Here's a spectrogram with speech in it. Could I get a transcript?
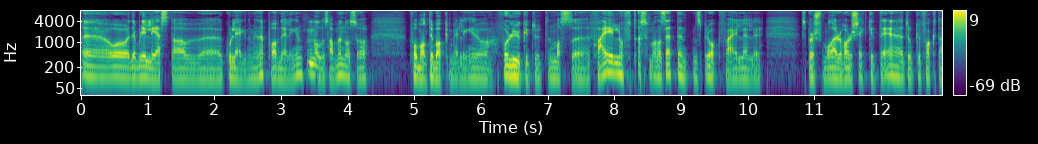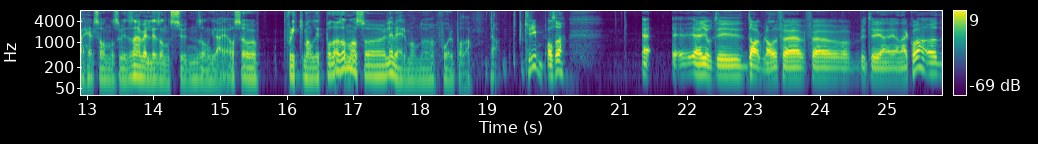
eh, og det blir lest av eh, kollegene mine på avdelingen, alle sammen. Og så får man tilbakemeldinger og får luket ut en masse feil, ofte som man har sett, enten språkfeil eller spørsmål er har du sjekket det, jeg tror ikke fakta er helt sånn, og så videre. Så det er en veldig sånn sunn sånn greie. Og så flikker man litt på det, og sånn, og så leverer man det og får det på, deg. Ja. Kribb, altså jeg, jeg jobbet i Dagbladet før jeg, før jeg begynte i NRK. Og,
